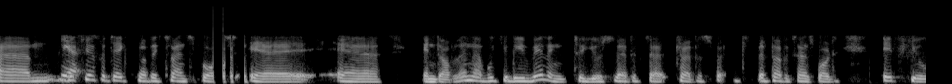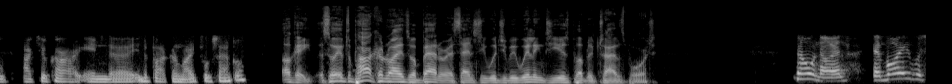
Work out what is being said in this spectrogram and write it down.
Um, Yes. If you ever take public transport uh, uh, in Dublin, uh, would you be willing to use public, tra- tra- the public transport if you park your car in uh, in the park and ride, for example? Okay, so if the park and rides were better, essentially, would you be willing to use public transport? No, Niall. If I was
